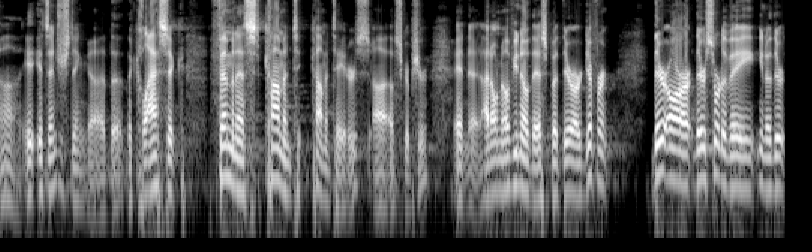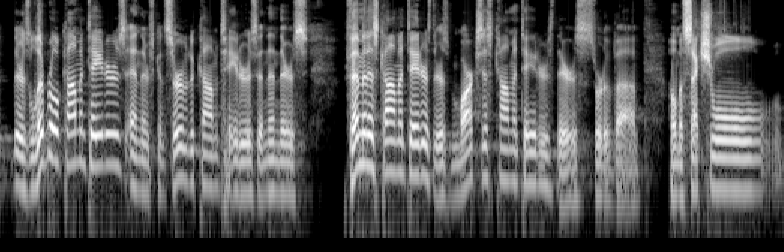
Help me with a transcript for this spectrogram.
Uh, it, it's interesting. Uh, the, the classic feminist comment, commentators uh, of Scripture, and uh, I don't know if you know this, but there are different. There are there's sort of a you know there there's liberal commentators and there's conservative commentators and then there's feminist commentators. There's Marxist commentators. There's sort of uh, homosexual,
